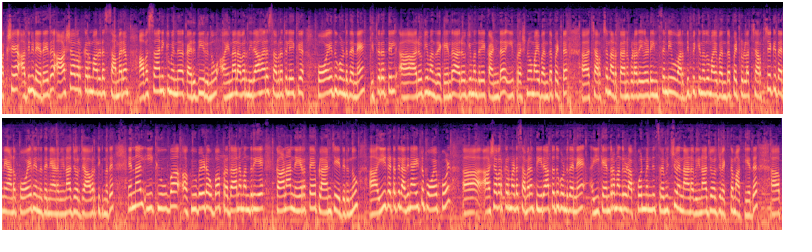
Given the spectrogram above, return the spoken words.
പക്ഷേ അതിനിടെ അതായത് ആശാ വർക്കർമാരുടെ സമരം അവസാനിക്കുമെന്ന് കരുതിയിരുന്നു. എന്നാൽ അവർ നിരാഹാര സമരത്തിലേക്ക് പോയതുകൊണ്ട് തന്നെ ഇത്തരത്തിൽ ആരോഗ്യമന്ത്രിയെ കേന്ദ്ര ആരോഗ്യമന്ത്രിയെ കണ്ട് ഈ പ്രശ്നവുമായി ബന്ധപ്പെട്ട് ചർച്ച നടത്താനും കൂടാതെ ഇവരുടെ ഇൻസെന്റീവ് വർദ്ധിപ്പിക്കുന്നതുമായി ബന്ധപ്പെട്ടുള്ള ചർച്ചയ്ക്ക് തന്നെയാണ് പോയതെന്ന് തന്നെയാണ് വീണ ജോർജ് ആവർത്തിക്കുന്നത്. എന്നാൽ ഈ ക്യൂബ ക്യൂബയുടെ ഉപപ്രധാനമന്ത്രിയെ കാണാൻ നേരത്തെ പ്ലാൻ ചെയ്തിരുന്നു. ഈ ഘട്ടത്തിൽ അതിനായിട്ട് പോയപ്പോൾ ആശാവർക്കർമാരുടെ സമരം തീരാത്തത് കൊണ്ട് തന്നെ ഈ കേന്ദ്രമന്ത്രിയുടെ അപ്പോയിൻമെന്റിന് ശ്രമിച്ചു എന്നാണ് വീണ ജോർജ് വ്യക്തമാക്കിയത്.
